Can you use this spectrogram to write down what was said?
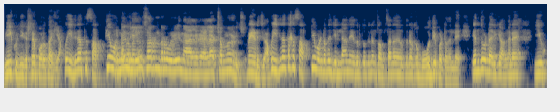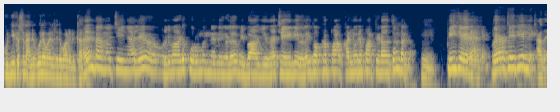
വി കുഞ്ഞികൃഷ്ണനെ പുറത്താക്കി. അപ്പോൾ ഇതിനകത്ത് സത്യമുണ്ടെന്ന് സത്യമുണ്ടെന്നുള്ളത് ലീവ് സറണ്ടർ വഴി നാലര ലക്ഷം മേടിച്ചു. മേടിച്ചു. അപ്പോൾ ഇതിനകത്തൊക്കെ സത്യമുണ്ടെന്ന് ജില്ലാ നേതൃത്വത്തിനും സംസ്ഥാന നേതൃത്വത്തിനും ഒക്കെ ബോധ്യപ്പെട്ടതല്ലേ? എന്തുകൊണ്ടായിരിക്കും അങ്ങനെ ഈ കുഞ്ഞികൃഷ്ണൻ അനുകൂലമായ ഒരു നിലപാടെടുക്കാത്തത് അതെന്താന്ന് വെച്ച് കഴിഞ്ഞാൽ ഒരുപാട് കുറുമുന്നണികൾ വിഭാഗീയത ചേരികൾ ഇതൊക്കെ കണ്ണൂരെ പാർട്ടിയുടെ അകത്തുണ്ടല്ലോ. ഉണ്ടല്ലോ പി ജയരാജൻ വേറെ ചേരിയല്ലേ? അതെ.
